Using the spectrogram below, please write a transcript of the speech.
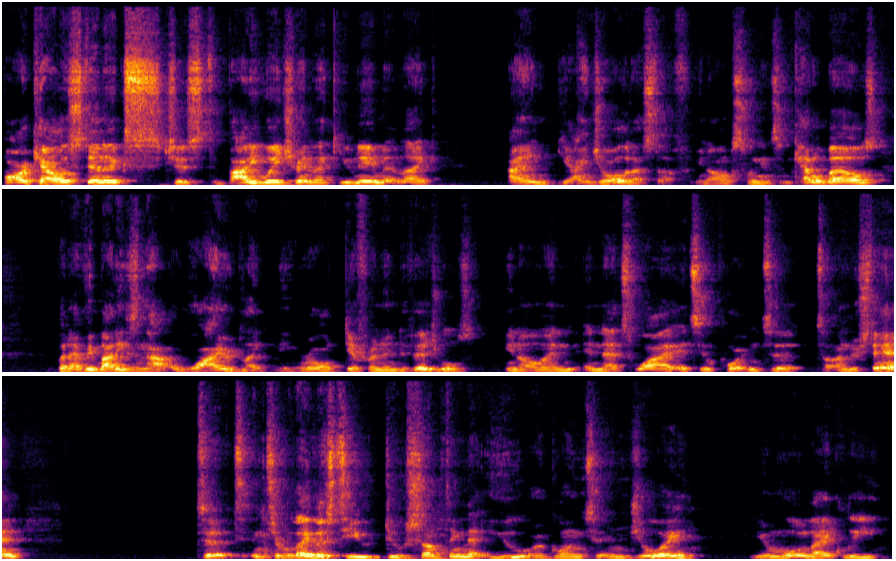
bar calisthenics, just body weight training, like you name it. Like I, I enjoy all of that stuff. You know, I'm swinging some kettlebells, but everybody's not wired like me. We're all different individuals, you know, and and that's why it's important to to understand to, to and to relay this to you. Do something that you are going to enjoy. You're more likely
